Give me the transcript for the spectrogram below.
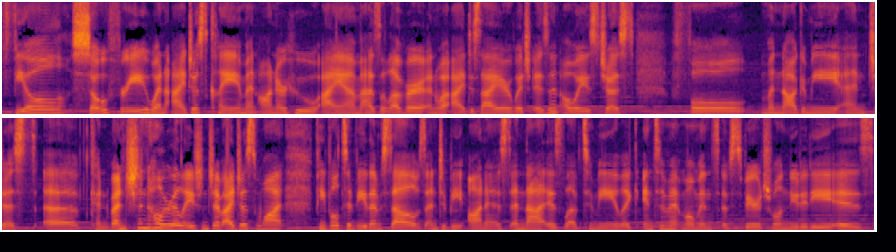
feel so free when I just claim and honor who I am as a lover and what I desire, which isn't always just full monogamy and just a conventional relationship. I just want people to be themselves and to be honest, and that is love to me. Like intimate moments of spiritual nudity is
